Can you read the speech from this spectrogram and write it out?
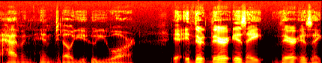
having Him tell you who you are. There, there is a, there is a,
